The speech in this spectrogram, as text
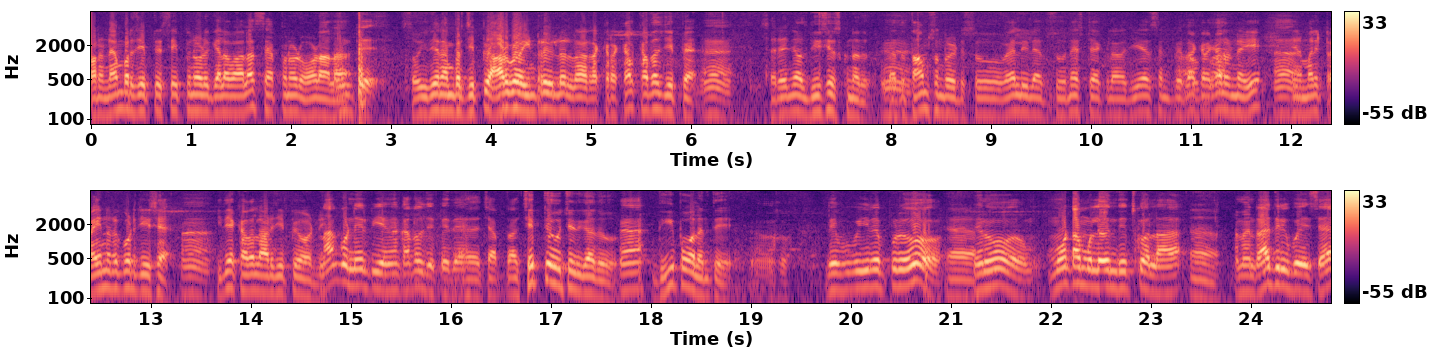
మన నెంబర్ చెప్తే చెప్పినోడు గెలవాలా చెప్పనోడు ఓడాలా. సో ఇదే నెంబర్ చెప్పి ఆడు కూడా ఇంటర్వ్యూలో రకరకాల కథలు చెప్పా. ఆ, సరే అని వాళ్ళు తీసేసుకున్నారు Thomson rides valley labs next GSNP రకరకాలు ఉన్నాయి. నేను మళ్ళీ ట్రైనర్ కూడా చేశా. ఇదే కథలు ఆడ చెప్పేవాడిని. నాకు కూడా నేర్పి ఏమేం కథలు చెప్పేదే? చెప్తా చెప్తే వచ్చేది కాదు. ఆ. దిగిపోవాలంతే. ఓహో. రేపు ఈయనప్పుడు నేను మూటా ముళ్ళు ఏం తెచ్చుకోవాలా. ఆమె రాత్రికి పోయేసా.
